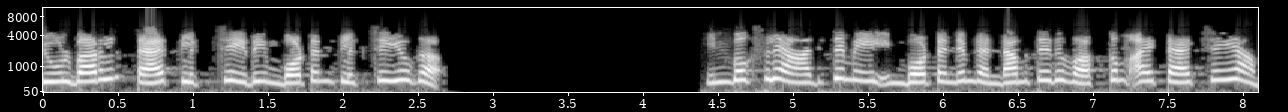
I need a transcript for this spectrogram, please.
ടൂൾ ബാറിൽ ടാഗ് ക്ലിക്ക് ചെയ്ത് ഇംപോർട്ടന്റ് ക്ലിക്ക് ചെയ്യുക. ഇൻബോക്സിലെ ആദ്യത്തെ മെയിൽ ഇംപോർട്ടന്റും രണ്ടാമത്തേത് വർക്കും ആയി ടാഗ് ചെയ്യാം.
